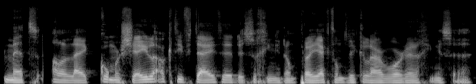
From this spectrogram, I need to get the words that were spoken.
met allerlei commerciële activiteiten. Dus ze gingen dan projectontwikkelaar worden, gingen ze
